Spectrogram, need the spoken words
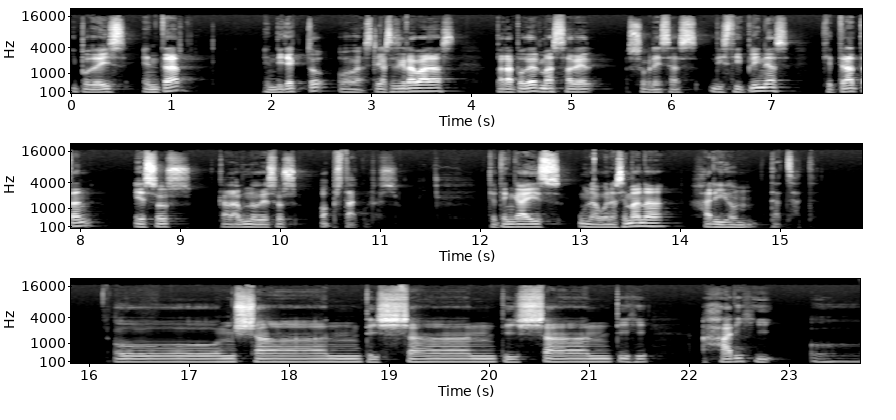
y podéis entrar en directo o a las clases grabadas para poder más saber sobre esas disciplinas que tratan esos, cada uno de esos obstáculos. Que tengáis una buena semana. Hariom Tatsat. Om Shanti Shanti Shanti Harihi Om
